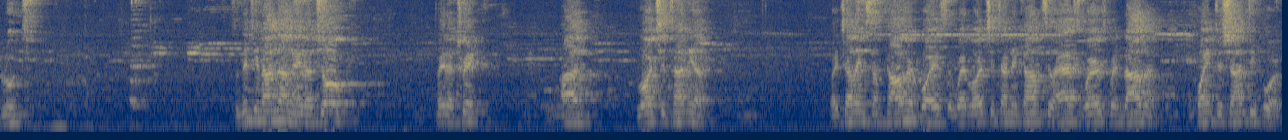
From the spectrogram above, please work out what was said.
route. So Nityananda made a joke, played a trick on Lord Chaitanya by telling some cowherd boys that when Lord Chaitanya comes, he'll ask, Where's Vrindavan? Point to Shantipur.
